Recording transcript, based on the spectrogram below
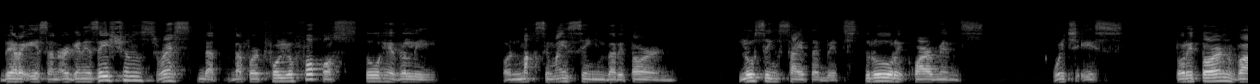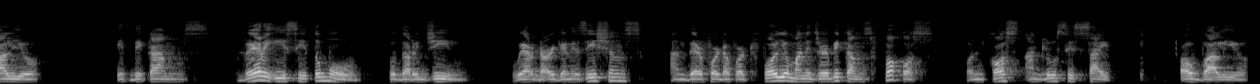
There is an organization's risk that the portfolio focus too heavily on maximizing the return, losing sight of its true requirements, which is to return value. It becomes very easy to move to the regime where the organizations and therefore the portfolio manager becomes focused on cost and loses sight of value.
